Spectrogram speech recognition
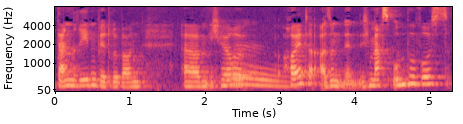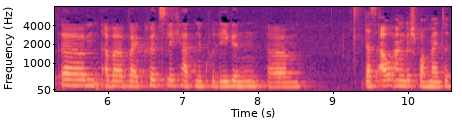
dann reden wir drüber und ähm, ich höre mm. heute, also ich mache es unbewusst, ähm, aber weil kürzlich hat eine Kollegin ähm, das auch angesprochen, meinte,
